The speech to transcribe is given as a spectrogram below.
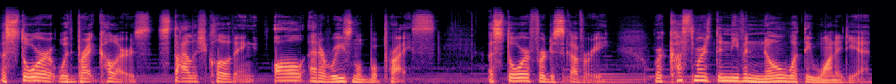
A store with bright colors, stylish clothing, all at a reasonable price. A store for discovery, where customers didn't even know what they wanted yet.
